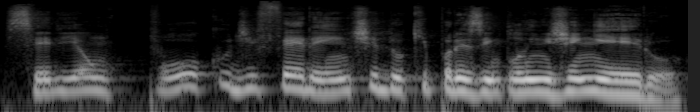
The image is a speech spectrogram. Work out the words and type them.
seria um pouco diferente do que, por exemplo, um engenheiro.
